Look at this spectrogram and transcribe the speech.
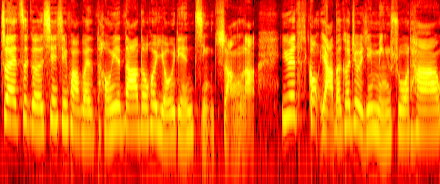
在这个线性滑轨的同业，大家都会有一点紧张啦。因为雅德科就已经明说，他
